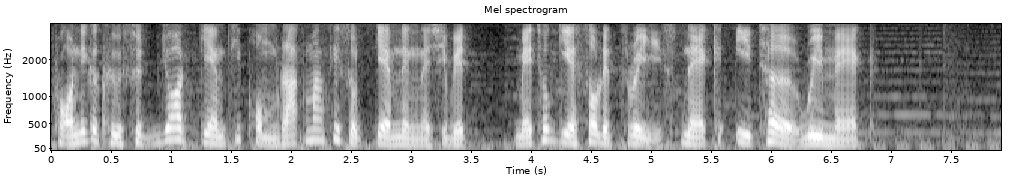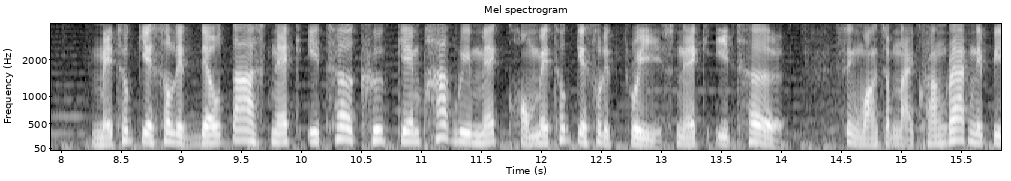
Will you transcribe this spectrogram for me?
เพราะนี่ก็คือสุดยอดเกมที่ผมรักมากที่สุดเกมหนึ่งในชีวิต Metal Gear Solid 3 Snake Eater Remake Metal Gear Solid Delta Snake Eater คือเกมภาครีเมคของ Metal Gear Solid 3 Snake Eater ซึ่งวางจำหน่ายครั้งแรกในปี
